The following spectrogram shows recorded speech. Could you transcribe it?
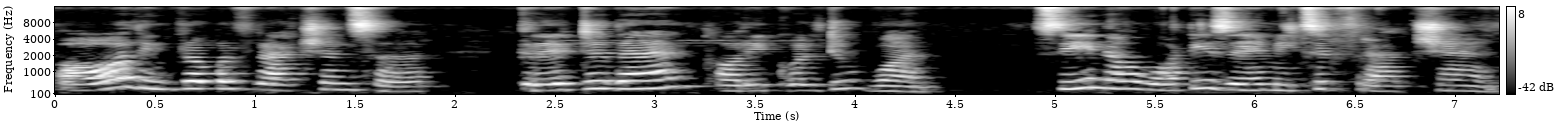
all improper fractions are greater than or equal to 1. See now what is a mixed fraction.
